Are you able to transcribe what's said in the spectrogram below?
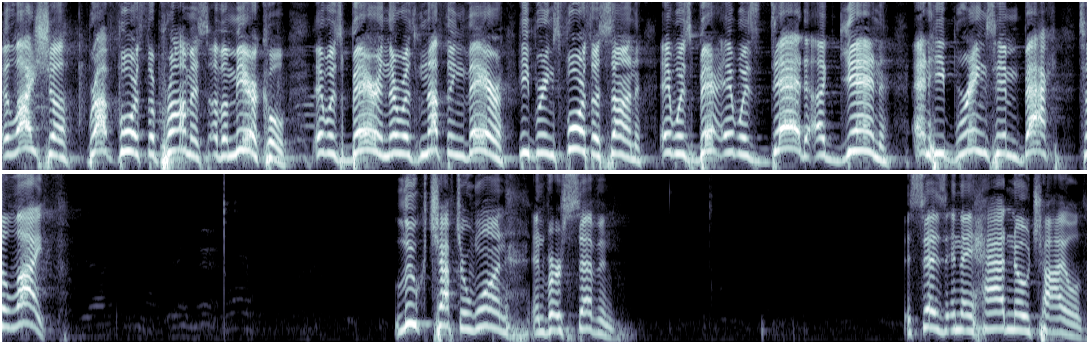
Elisha brought forth the promise of a miracle. It was barren, there was nothing there. He brings forth a son. It was bar- it was dead again, and he brings him back to life. Luke chapter 1 and verse 7. It says, And they had no child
